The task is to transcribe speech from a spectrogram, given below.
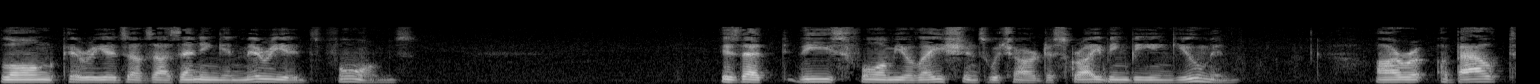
long periods of zazening in myriad forms, is that these formulations which are describing being human are about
